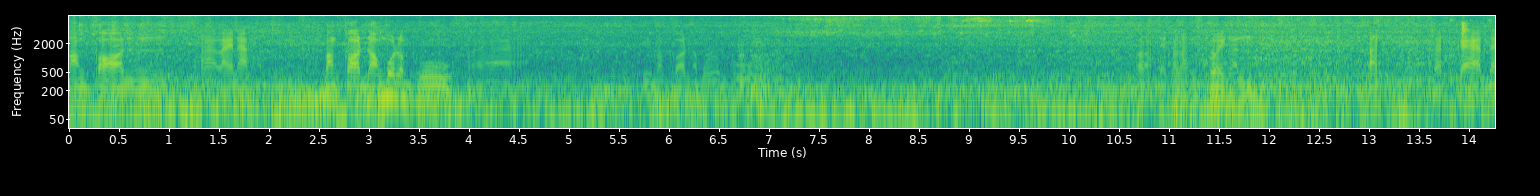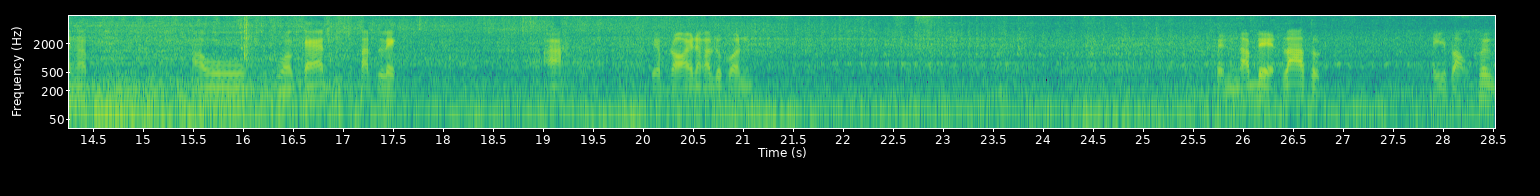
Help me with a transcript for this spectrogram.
มังกรอะไรนะ มังกรหนองบัวลำพูทีมมังกรหนองบัวลำพูก็เนี่ยกำลังช่วยกันตัดตัดแก๊สนะครับ เอาหัวแก๊สตัดเหล็ก อะเรียบร้อยนะครับทุกคน เป็นอัปเดตล่าสุดตีสองครึ่ง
